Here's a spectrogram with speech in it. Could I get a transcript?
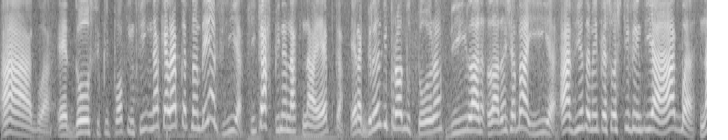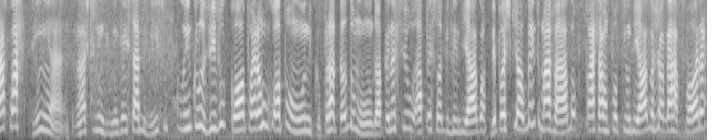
água, é, doce, pipoca, enfim. Naquela época também havia. E Carpina, na, na época, era grande produtora de laranja Bahia. Havia também pessoas que vendiam água na quartinha. Acho que ninguém sabe disso. Inclusive, o copo era um copo único para todo mundo. Apenas se a pessoa que vendia água, depois que alguém tomava água, passava um pouquinho de água, jogava fora,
